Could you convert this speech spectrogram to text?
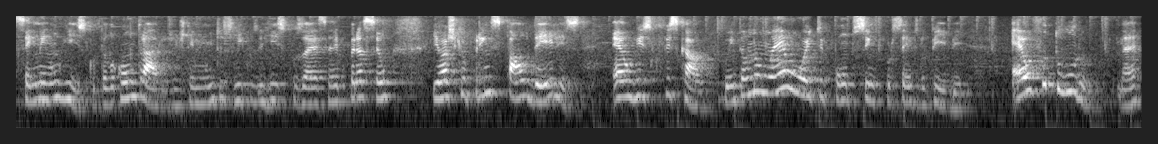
sem nenhum risco. Pelo contrário, a gente tem muitos ricos e riscos a essa recuperação e eu acho que o principal deles é o risco fiscal. Então não é o 8,5% do PIB é o futuro, né?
